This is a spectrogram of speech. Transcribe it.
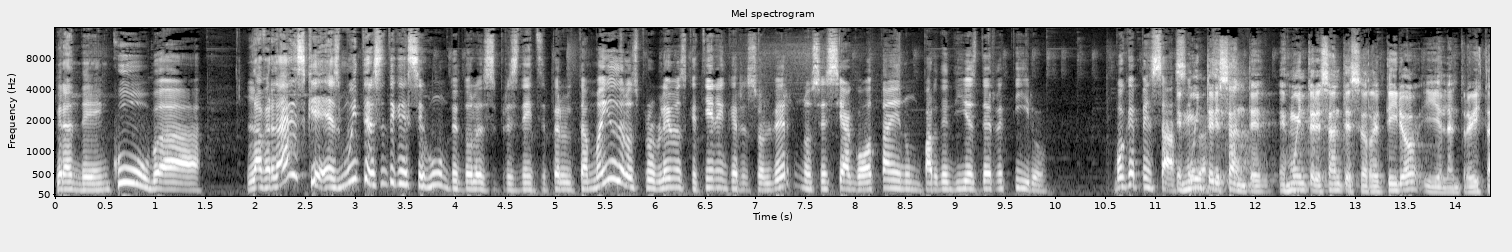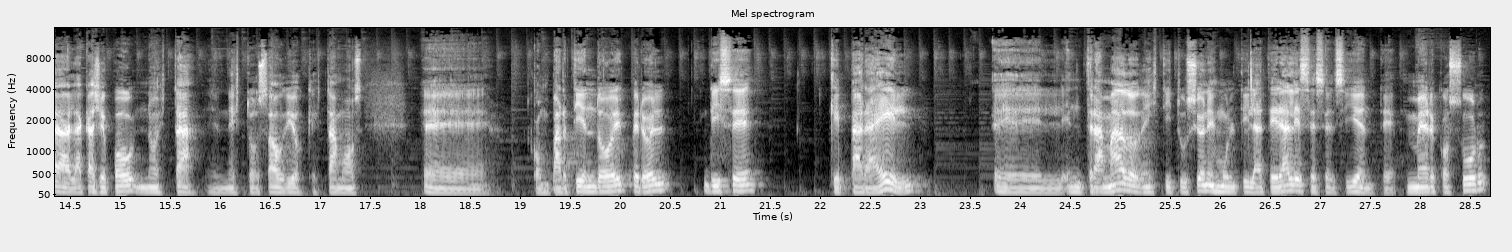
grande en Cuba. La verdad es que es muy interesante que se junten todos los presidentes, pero el tamaño de los problemas que tienen que resolver no sé si agota en un par de días de retiro. ¿Vos qué pensás? Es muy interesante, es muy interesante ese retiro y en la entrevista a la calle Pou no está en estos audios que estamos eh, compartiendo hoy, pero él dice que para él el entramado de instituciones multilaterales es el siguiente. Mercosur,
